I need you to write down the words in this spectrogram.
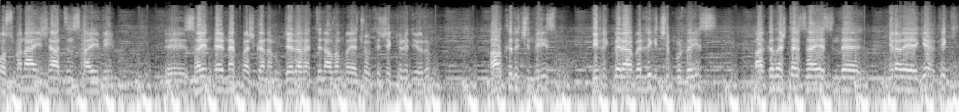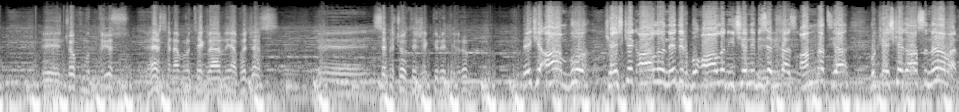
Osman Ağa İnşaat'ın sahibiyim. Eee, Sayın Dernek Başkanım Celalettin Alınbay'a çok teşekkür ediyorum. Halkın içindeyiz. Birlik beraberlik için buradayız. Arkadaşlar sayesinde bir araya geldik. Eee, çok mutluyuz. Her sene bunu tekrarını yapacağız. Eee size de çok teşekkür ediyorum. Peki ağam bu keşkek ağalığı nedir? Bu ağalığın içeriğini bize biraz anlat ya. Bu keşkek ağası ne var?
